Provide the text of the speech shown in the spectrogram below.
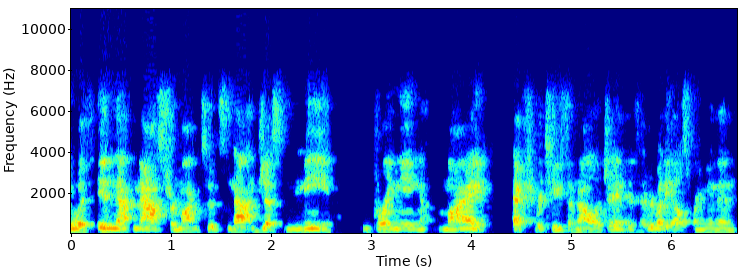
within that mastermind. So it's not just me bringing my expertise and knowledge in, it's everybody else bringing in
